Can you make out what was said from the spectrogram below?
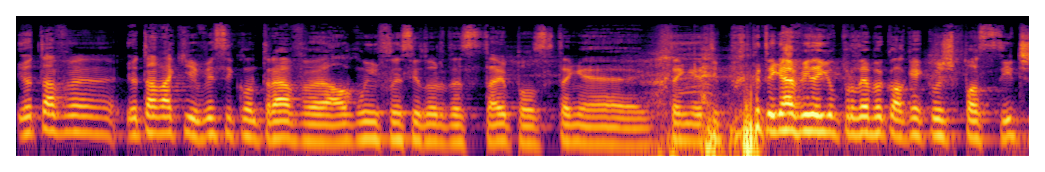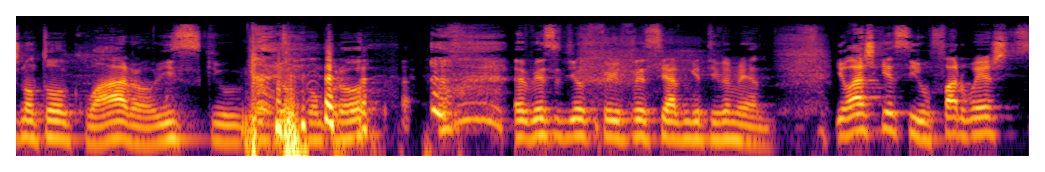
Eu estava eu tava aqui a ver se encontrava algum influenciador da Staples que tenha, que tenha, tipo, tenha havido aí um problema qualquer com os post-its não estão a colar ou isso que o, comprou. a ver se o Diogo foi influenciado negativamente. Eu acho que é assim, o Far West,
